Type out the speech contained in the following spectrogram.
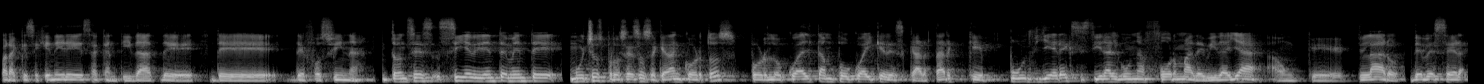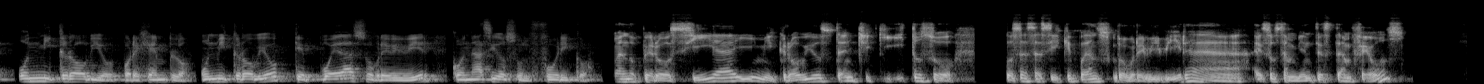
para que se genere esa cantidad de, de, fosfina. Entonces, sí, evidentemente muchos procesos se quedan cortos, por lo cual tampoco hay que descartar que pudiera existir alguna forma de vida ya, aunque claro, debe ser un microbio, por ejemplo, un microbio que pueda sobrevivir con ácido sulfúrico. Bueno, pero sí hay microbios tan chiquitos o cosas así que puedan sobrevivir a esos ambientes tan feos?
